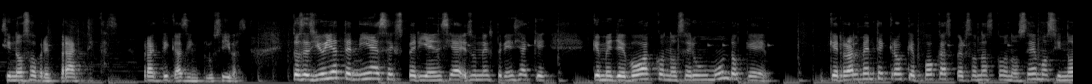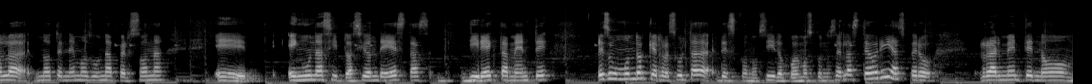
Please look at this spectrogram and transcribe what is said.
sino sobre prácticas prácticas inclusivas. Entonces yo ya tenía esa experiencia, es una experiencia que, que me llevó a conocer un mundo que, que realmente creo que pocas personas conocemos si no, la, no tenemos una persona eh, en una situación de estas directamente. Es un mundo que resulta desconocido. Podemos conocer las teorías, pero realmente no,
